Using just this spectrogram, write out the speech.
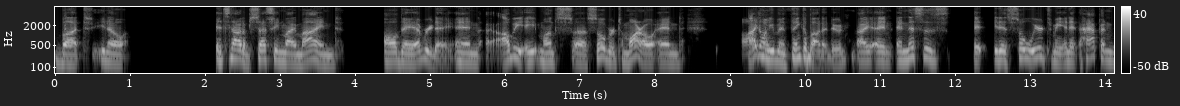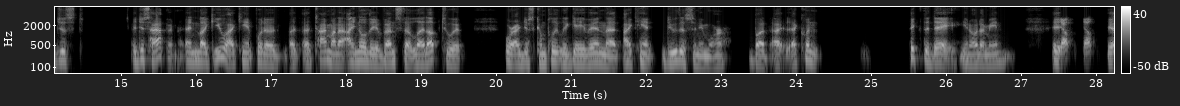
but you know, it's not obsessing my mind all day every day. And I'll be eight months uh, sober tomorrow, and Awesome. I don't even think about it, dude. I and and this is it. It is so weird to me, and it happened just. It just happened, and like you, I can't put a, a, a time on it. I know the events that led up to it, where I just completely gave in that I can't do this anymore. But I, I couldn't pick the day. You know what I mean? It, yep. Yep. Yeah.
